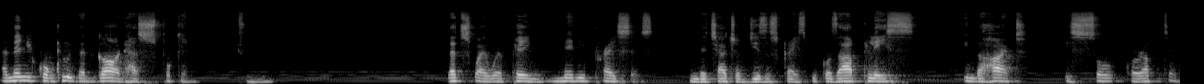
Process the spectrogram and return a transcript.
And then you conclude that God has spoken to you. That's why we're paying many prices in the church of Jesus Christ because our place in the heart is so corrupted.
